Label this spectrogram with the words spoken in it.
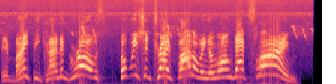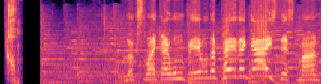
It might be kind of gross, but we should try following along that slime! Looks like I won't be able to pay the guys this month!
